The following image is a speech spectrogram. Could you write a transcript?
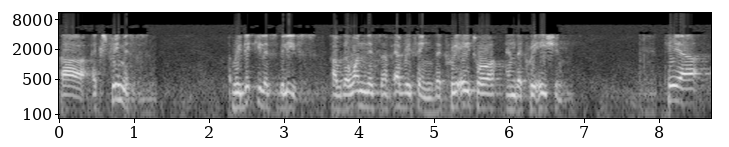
uh, extremist, ridiculous beliefs of the oneness of everything, the creator and the creation. Here,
